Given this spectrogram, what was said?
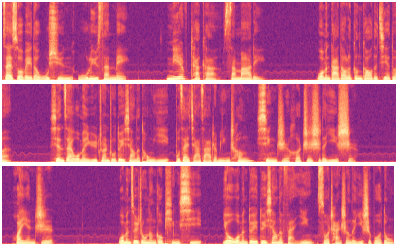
在所谓的无寻无虑三昧 n i r t a k a samadhi），我们达到了更高的阶段。现在我们与专注对象的同一，不再夹杂着名称、性质和知识的意识。换言之，我们最终能够平息由我们对对象的反应所产生的意识波动。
